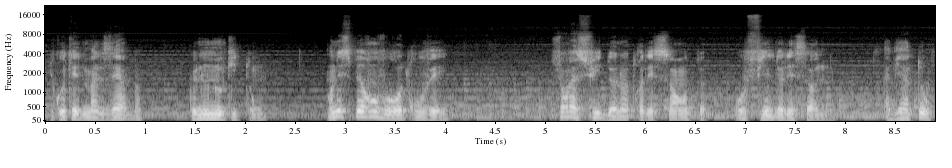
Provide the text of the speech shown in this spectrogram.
côté de Malzerbe que nous nous quittons, en espérant vous retrouver sur la suite de notre descente au fil de l'Essonne. À bientôt.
